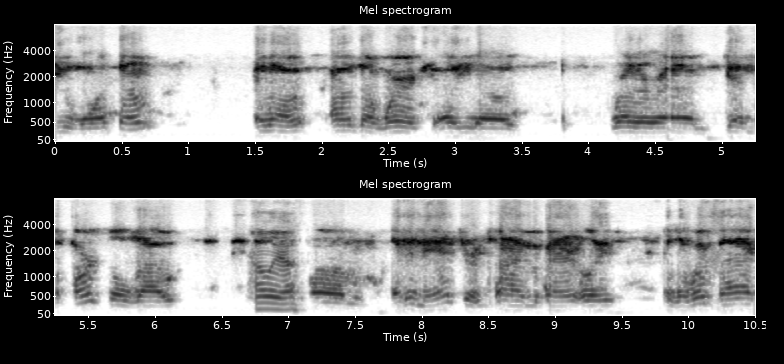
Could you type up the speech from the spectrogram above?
Do you want them?" And I, I was at work, uh, you know, running around getting the parcels out. Hell yeah. Um, I didn't answer in time apparently because I went back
